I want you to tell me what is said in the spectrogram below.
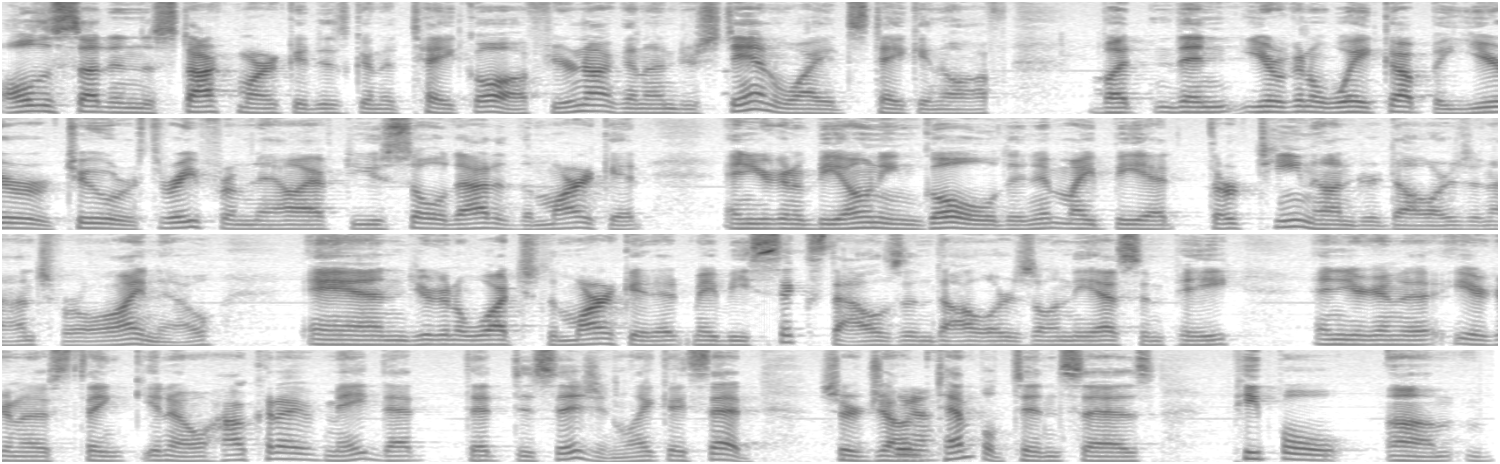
all of a sudden the stock market is going to take off. You're not going to understand why it's taken off, but then you're going to wake up a year or two or three from now after you sold out of the market and you're going to be owning gold and it might be at $1,300 an ounce for all I know. And you're going to watch the market at maybe $6,000 on the S&P and you're going to you're going to think, you know, how could I have made that that decision? Like I said, Sir John Yeah. Templeton says people um,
